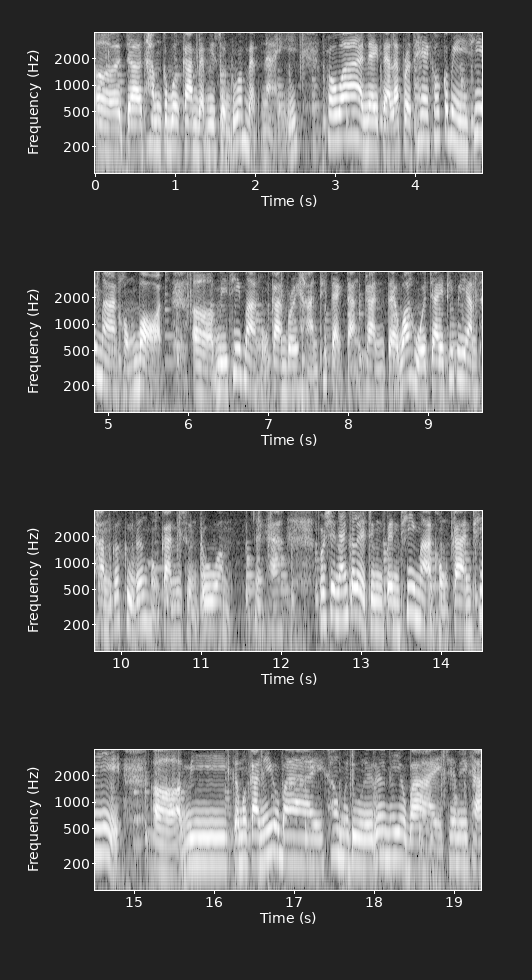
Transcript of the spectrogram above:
เอ่อจะทำกระบวนการแบบมีส่วนร่วมแบบไหน เพราะว่าในแต่ละประเทศเขาก็มีที่มาของบอร์ดเอ่อมีที่มาของการบริหารที่แตกต่างกัน แต่ว่าหัวใจที่พยายามทำก็คือเรื่องของการมีส่วนร่วมนะคะเพราะฉะนั้นก็เลยจึงเป็นที่มาของการที่เอ่อมีกรรมการนโยบายเข้ามาดูในเรื่องนโยบายใช่ไหมคะ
